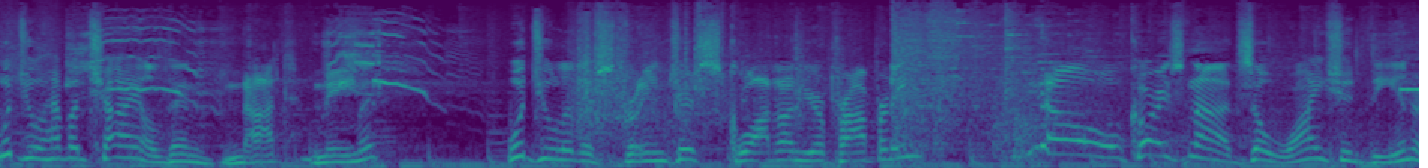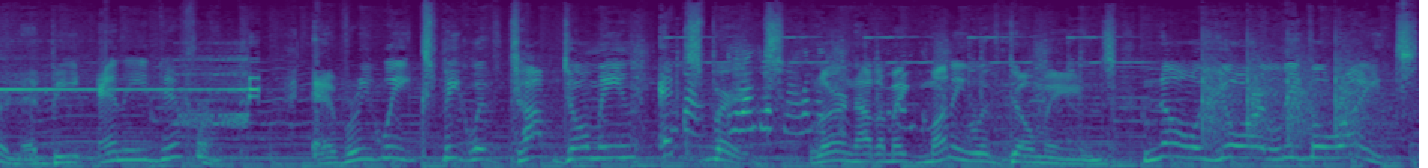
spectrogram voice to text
Would you have a child and not name it? Would you let a stranger squat on your property? No, of course not. So why should the internet be any different? Every week, speak with top domain experts. Learn how to make money with domains. Know your legal rights.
